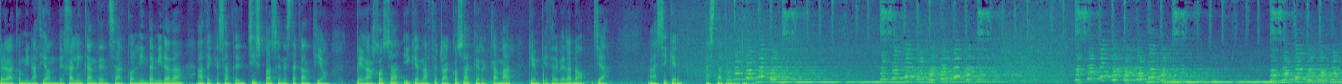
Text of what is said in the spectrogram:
Pero la combinación de Helen Candensa con Linda Mirada hace que salten chispas en esta canción. Pegajosa y que no hace otra cosa que reclamar que empiece el verano ya. Así que, hasta pronto.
